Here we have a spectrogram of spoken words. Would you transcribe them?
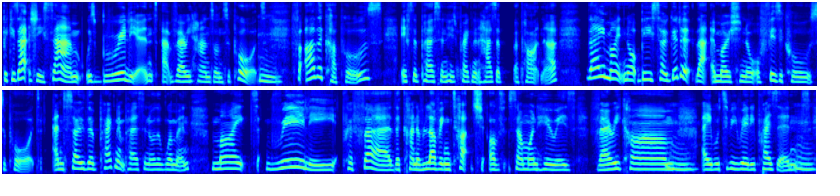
because actually Sam was brilliant at very hands on support. Mm. For other couples, if the person who's pregnant has a, a partner, they might not be so good at that emotional or physical support. And so the pregnant person or the woman might really prefer the kind of loving touch of someone who is very calm, mm. able to be really present. Mm.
